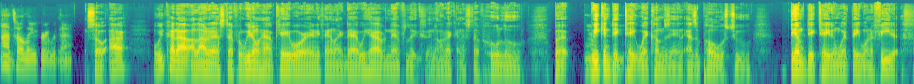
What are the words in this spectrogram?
I totally agree with that. So I we cut out a lot of that stuff, and we don't have cable or anything like that. We have Netflix and all that kind of stuff, Hulu, but we can Mhm. dictate what comes in as opposed to them dictating what they want to feed us.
